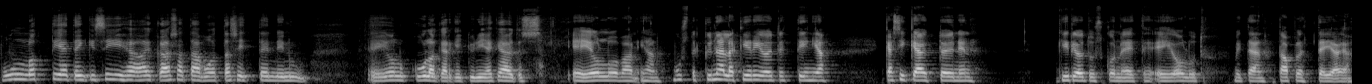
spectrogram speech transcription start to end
pullot tietenkin siihen aikaan sata vuotta sitten, niin ei ollut kuulakärkikyniä käytössä. Ei ollut, vaan ihan mustekynällä kirjoitettiin ja käsikäyttöinen kirjoituskoneet ei ollut mitään tabletteja ja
